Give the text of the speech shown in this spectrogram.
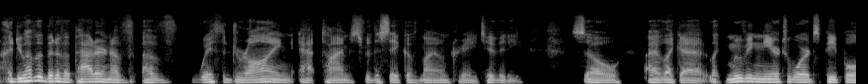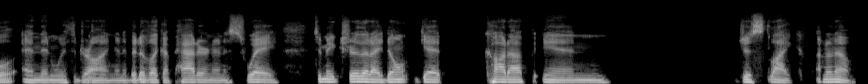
i do have a bit of a pattern of of withdrawing at times for the sake of my own creativity. So i have like a like moving near towards people and then withdrawing and a bit of like a pattern and a sway to make sure that i don't get caught up in just like i don't know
